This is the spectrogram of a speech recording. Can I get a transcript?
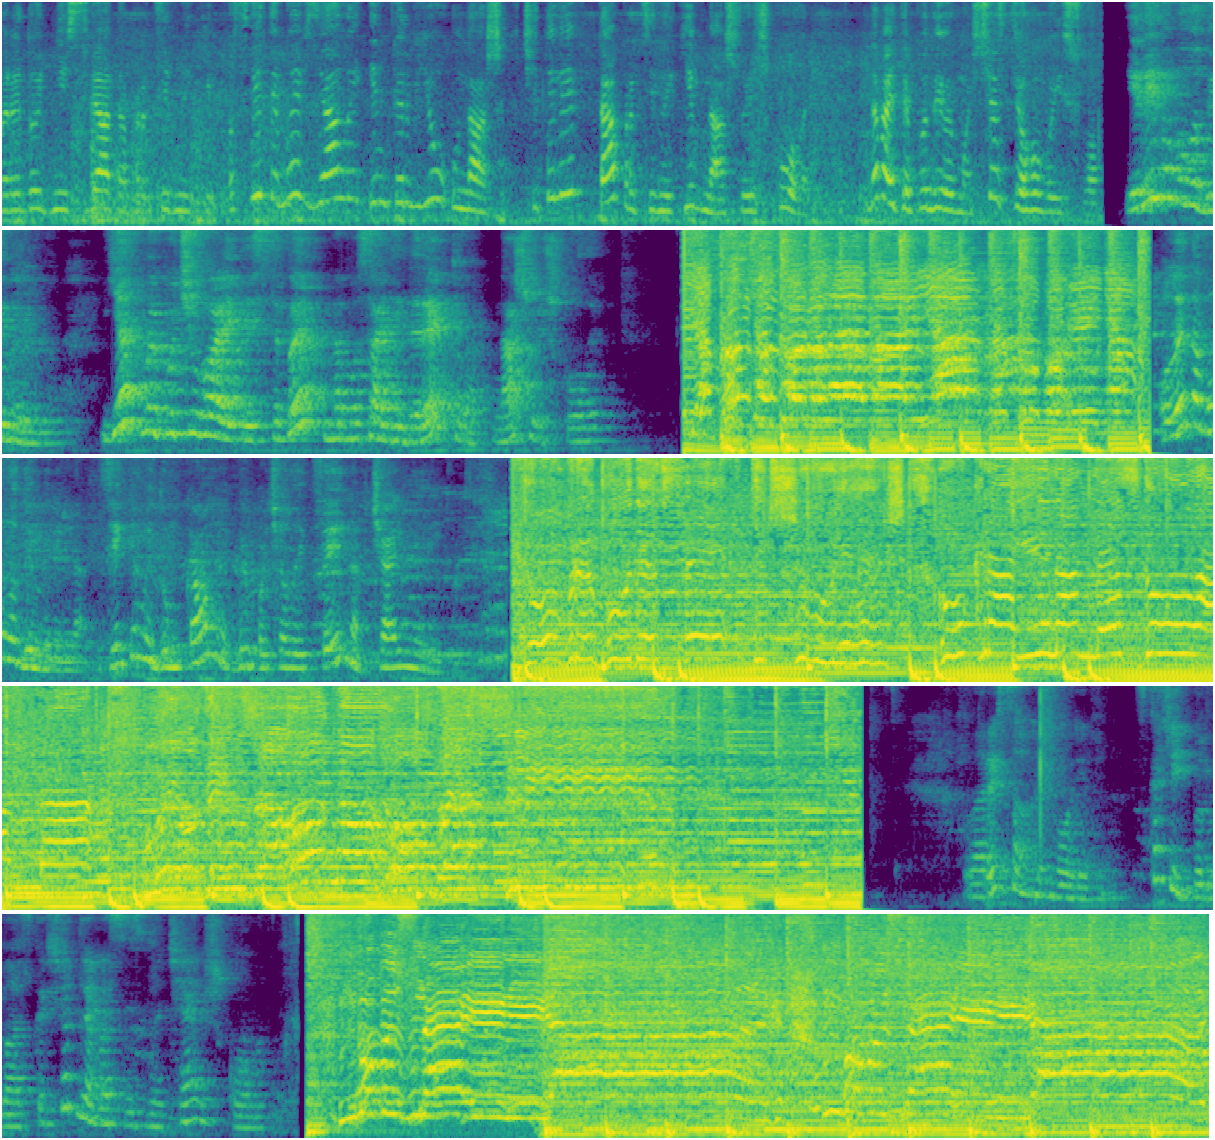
напередодні свята працівників освіти ми взяли інтерв'ю у наших вчителів та працівників нашої школи. Давайте подивимося, що з цього вийшло. Ірина Володимирівна, як ви почуваєте себе на посаді директора нашої школи? Я просто королева, я просто богиня. Олена Володимирівна, з якими думками ви почали цей навчальний рік? Добре буде все, ти чуєш, Україна не здолана. Будь ласка, що для вас означає школа? Бо без неї ніяк, бо без неї ніяк,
